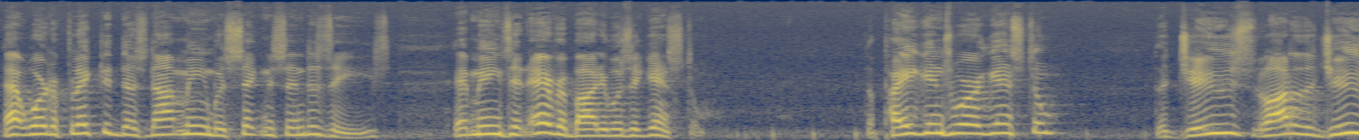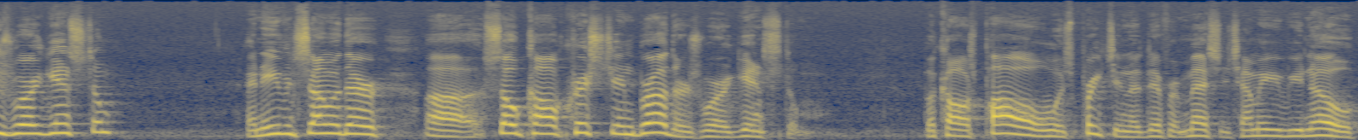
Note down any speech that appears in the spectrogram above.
That word afflicted does not mean with sickness and disease, it means that everybody was against them. The pagans were against them. The Jews, a lot of the Jews were against them. And even some of their uh, so called Christian brothers were against them because Paul was preaching a different message. How many of you know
